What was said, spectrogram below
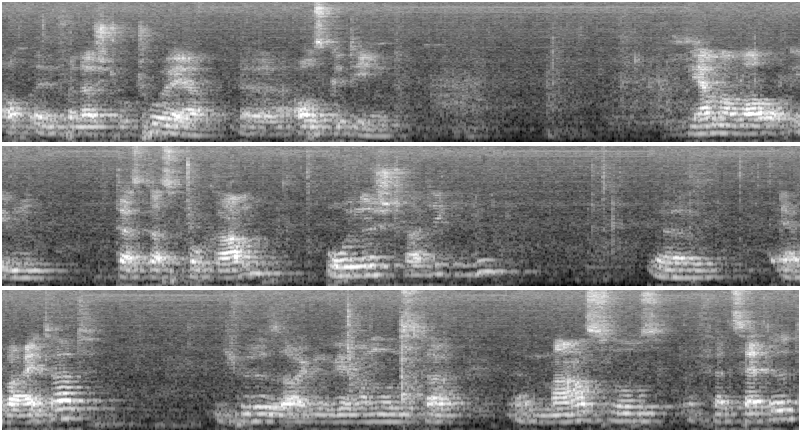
auch von der Struktur her ausgedehnt. Wir haben aber auch eben das, das Programm ohne Strategie erweitert. Ich würde sagen, wir haben uns da maßlos verzettelt,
